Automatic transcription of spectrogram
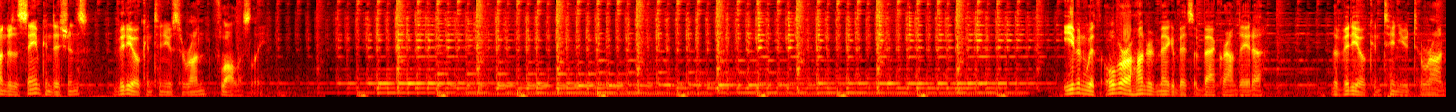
Under the same conditions, video continues to run flawlessly. Even with over 100 megabits of background data, the video continued to run.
